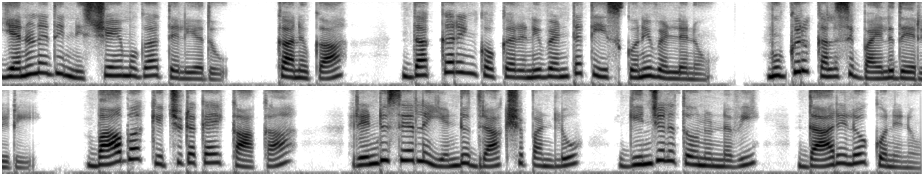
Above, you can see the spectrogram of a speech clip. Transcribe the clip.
ఎనునది నిశ్చయముగా తెలియదు. కనుక దక్కరింకొకరిని వెంట తీసుకుని వెళ్ళెను. ముగ్గురు కలిసి బయలుదేరిరి. బాబా కిచ్చుటకై కాక రెండుసేర్ల ఎండు ద్రాక్షపండ్లు గింజలతోనున్నవి దారిలో కొనెను.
